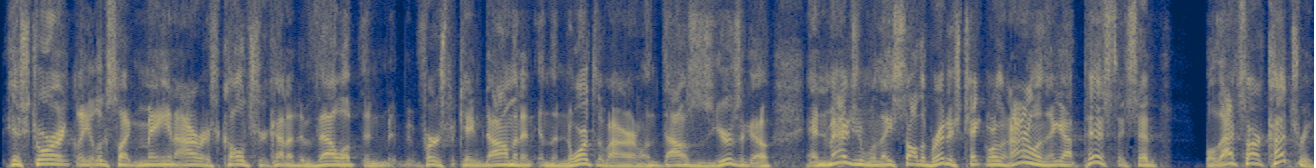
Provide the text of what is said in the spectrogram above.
historically, it looks like main Irish culture kind of developed and first became dominant in the north of Ireland thousands of years ago. And imagine when they saw the British take Northern Ireland, they got pissed. They said, well, that's our country.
